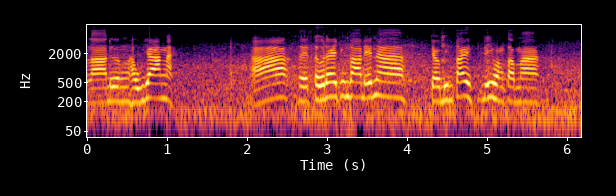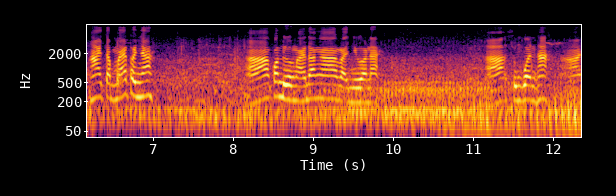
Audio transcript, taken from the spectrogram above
là đường Hậu Giang này. À, thì từ đây chúng ta đến à, chợ Bình Tây đi khoảng tầm à, 200 mét thôi nha à, con đường này đang à, rải nhựa này. À, xung quanh ha. À,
